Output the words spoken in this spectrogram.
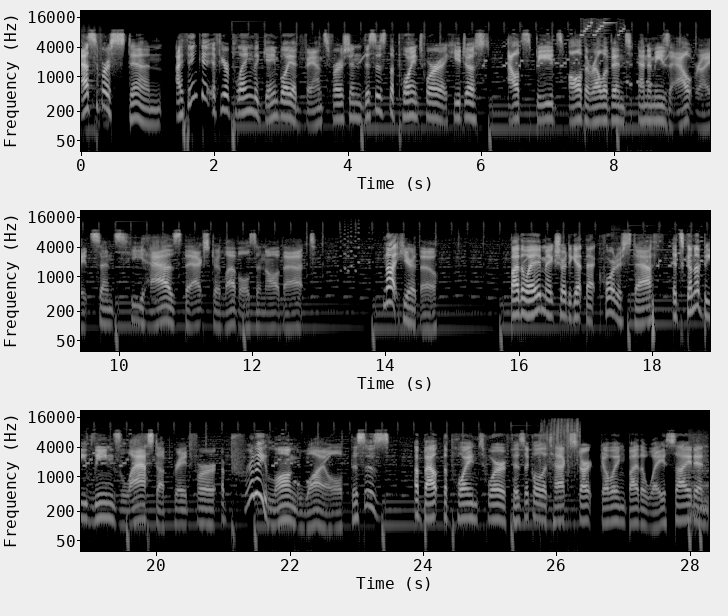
as for Sten, I think if you're playing the Game Boy Advance version, this is the point where he just outspeeds all the relevant enemies outright, since he has the extra levels and all that. Not here, though. By the way, make sure to get that quarterstaff. It's gonna be Lean's last upgrade for a pretty long while. This is about the point where physical attacks start going by the wayside and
